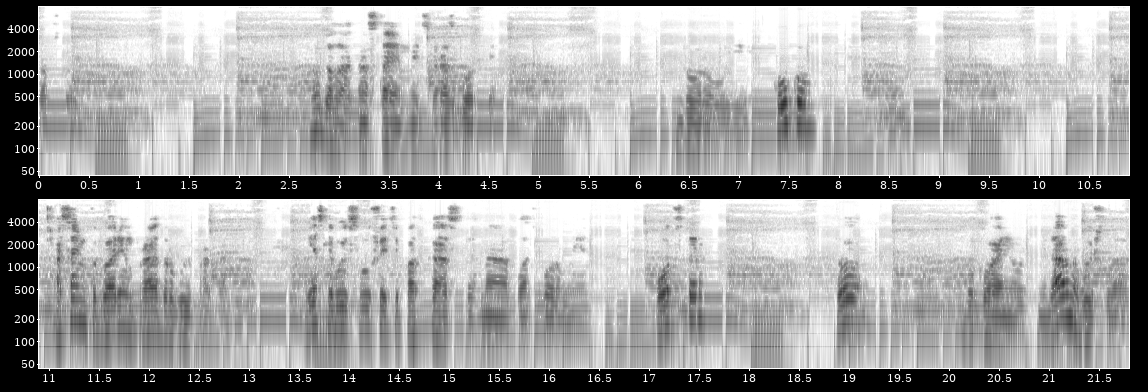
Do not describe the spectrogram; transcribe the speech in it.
Store. Ну да ладно, оставим эти разборки Дорову и Куку. А сами поговорим про другую программу. Если вы слушаете подкасты на платформе Podster, то буквально вот недавно вышла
